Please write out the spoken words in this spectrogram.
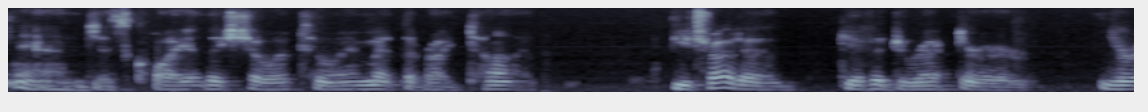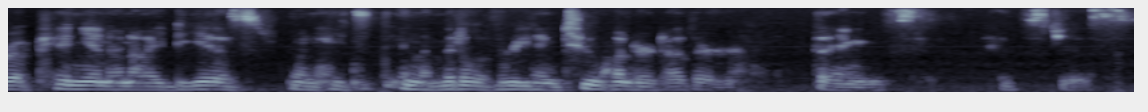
and just quietly show it to him at the right time. If you try to give a director your opinion and ideas when he's in the middle of reading 200 other things, it's just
